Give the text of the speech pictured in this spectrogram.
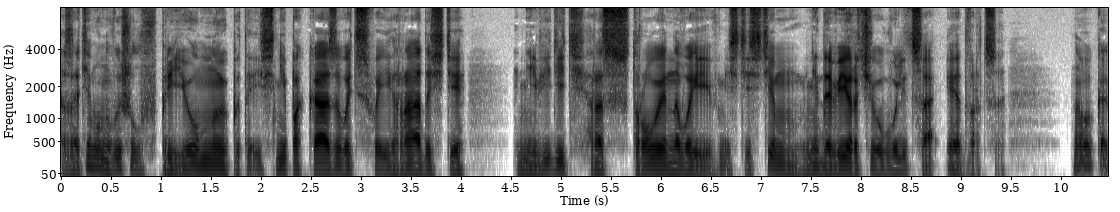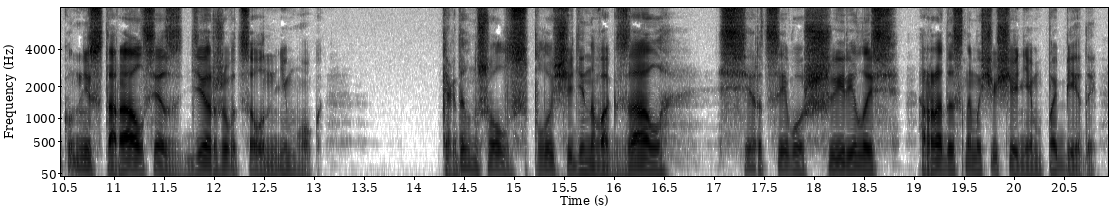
Затем он вышел в приемную, пытаясь не показывать своей радости, не видеть расстроенного и вместе с тем недоверчивого лица Эдвардса. Но, как он ни старался, сдерживаться он не мог. Когда он шел с площади на вокзал, сердце его ширилось радостным ощущением победы —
